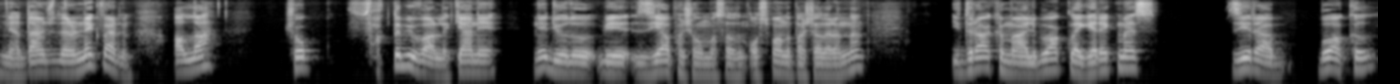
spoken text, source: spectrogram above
Ya daha önceden örnek verdim. Allah çok farklı bir varlık. Yani ne diyordu bir Ziya Paşa olması lazım Osmanlı paşalarından. İdrak-ı mali bu akla gerekmez. Zira bu akıl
